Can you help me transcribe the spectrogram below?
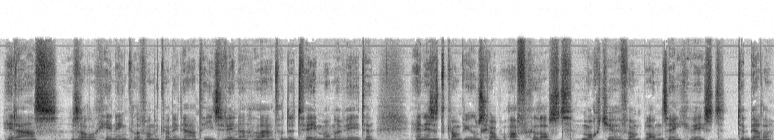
Helaas zal geen enkele van de kandidaten iets winnen, laten de twee mannen weten, en is het kampioenschap afgelast, mocht je van plan zijn geweest te bellen.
